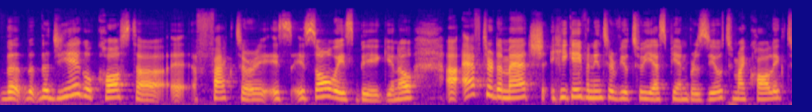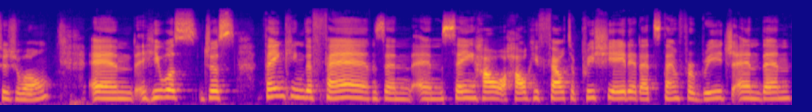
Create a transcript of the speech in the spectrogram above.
the, the, the Diego Costa uh, factor is, is always big, you know. Uh, after the match, he gave an interview to ESPN Brazil, to my colleague, to João, and he was just thanking the fans and, and saying how, how he felt appreciated at Stamford Bridge. And then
